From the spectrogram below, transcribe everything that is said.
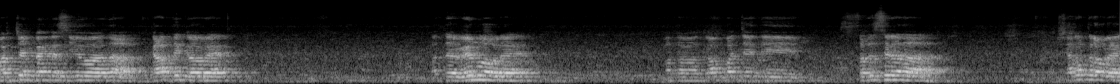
ಮರ್ಚೆಂಟ್ ಬ್ಯಾಂಕ್ ಸಿಇಒ ಆದ ಕಾರ್ತಿಕ್ ಅವರೇ ಮತ್ತೆ ವೇಣು ಅವರೇ ಮತ್ತು ಗ್ರಾಮ ಪಂಚಾಯತಿ ಸದಸ್ಯರಾದ ಶರತ್ ಅವರೇ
